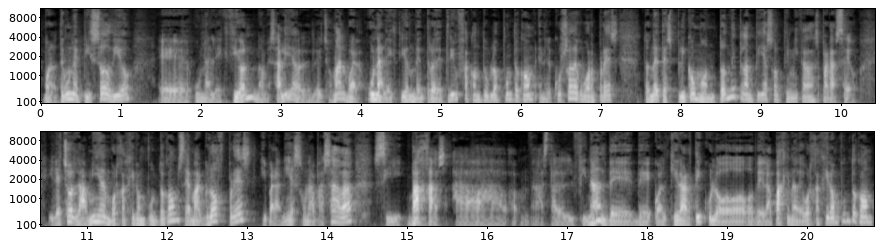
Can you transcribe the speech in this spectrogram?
bueno, tengo un episodio eh, una lección, no me salía, lo he hecho mal, bueno, una lección dentro de triunfacontublog.com en el curso de WordPress donde te explico un montón de plantillas optimizadas para SEO. Y de hecho la mía en borjagirón.com se llama GrowthPress y para mí es una pasada. Si bajas hasta el final de, cualquier artículo o de la página de borjagirón.com,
